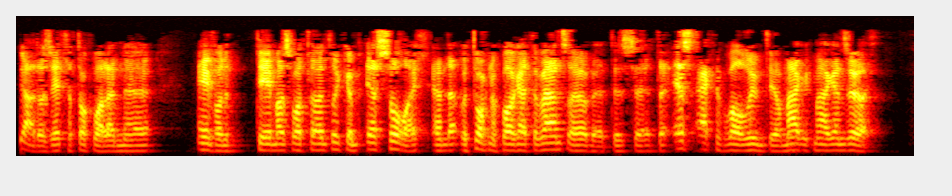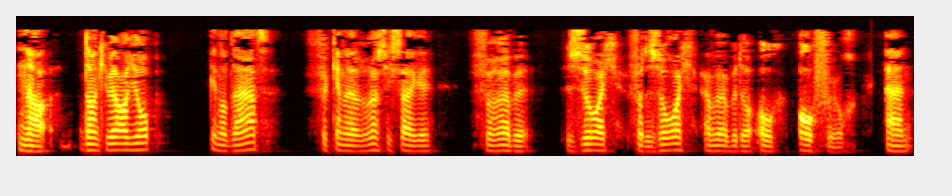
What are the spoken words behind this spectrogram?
ja, daar zit er toch wel een, uh, een van de thema's wat aan is zorg. En dat we toch nog wel gaan te wensen hebben. Dus uh, er is echt nog wel ruimte, maak ik maar geen zorg. Nou, dankjewel Job. Inderdaad, we kunnen rustig zeggen, we hebben zorg voor de zorg en we hebben er ook oog voor. En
